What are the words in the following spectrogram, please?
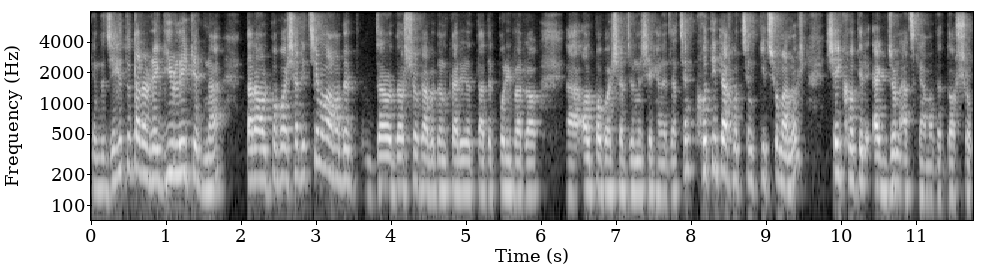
কিন্তু যেহেতু তারা রেগুলেটেড না, তারা অল্প পয়সা দিচ্ছে এবং আমাদের যারা দর্শক, আবেদনকারীরা, তাদের পরিবাররাও অল্প পয়সার জন্য সেখানে যাচ্ছেন। ক্ষতিটা হচ্ছেন কিছু মানুষ। সেই ক্ষতির একজন আজকে আমাদের দর্শক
